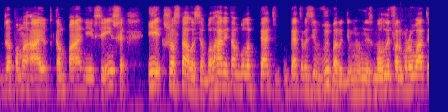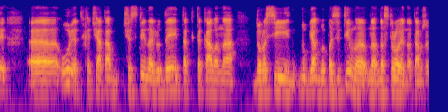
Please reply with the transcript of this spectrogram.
допомагають компанії, все інше. І що сталося? В Болгарії там було 5, 5 разів вибори, де не змогли формувати е, уряд, хоча там частина людей так, така вона до Росії ну якби позитивно на, настроєна. Там же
